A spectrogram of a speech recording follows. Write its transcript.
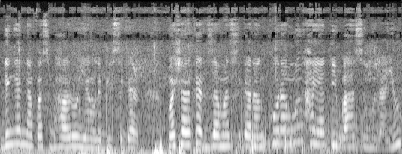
dengan nafas baharu yang lebih segar. Masyarakat zaman sekarang kurang menghayati bahasa Melayu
